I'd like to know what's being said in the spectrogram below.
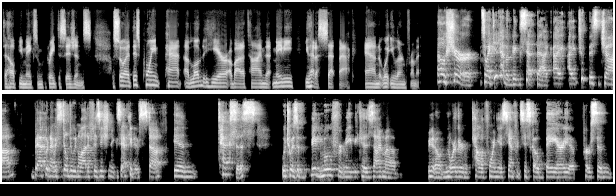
to help you make some great decisions. So, at this point, Pat, I'd love to hear about a time that maybe you had a setback and what you learned from it. Oh, sure. So, I did have a big setback. I, I took this job back when I was still doing a lot of physician executive stuff in Texas, which was a big move for me because I'm a you know northern california san francisco bay area person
